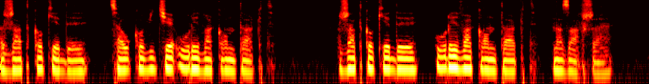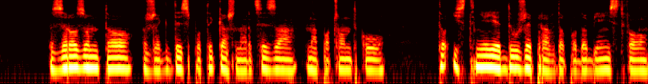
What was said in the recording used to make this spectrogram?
rzadko kiedy całkowicie urywa kontakt, rzadko kiedy urywa kontakt na zawsze. Zrozum to, że gdy spotykasz narcyza na początku, to istnieje duże prawdopodobieństwo,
